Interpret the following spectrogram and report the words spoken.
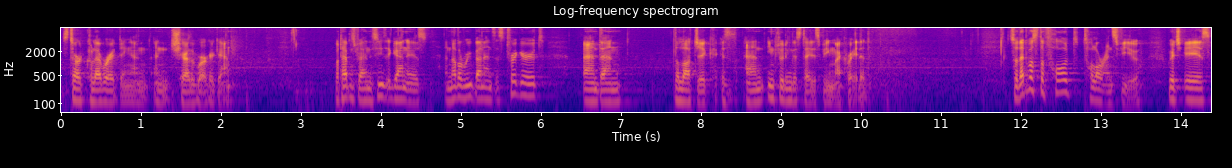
start collaborating and, and share the work again what happens behind the scenes again is another rebalance is triggered, and then the logic is, and including the state is being migrated. So that was the fault tolerance view, which is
